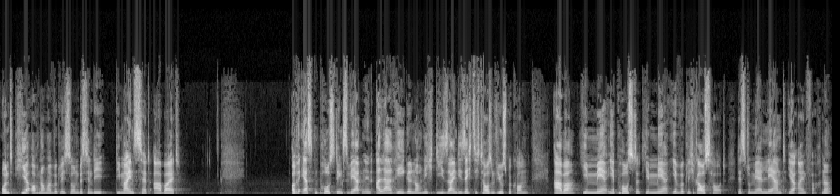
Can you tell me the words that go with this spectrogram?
Und hier auch nochmal wirklich so ein bisschen die, die Mindset-Arbeit. Eure ersten Postings werden in aller Regel noch nicht die sein, die 60.000 Views bekommen. Aber je mehr ihr postet, je mehr ihr wirklich raushaut, desto mehr lernt ihr einfach. Ne?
